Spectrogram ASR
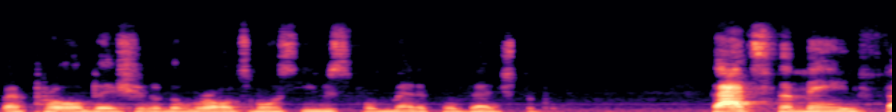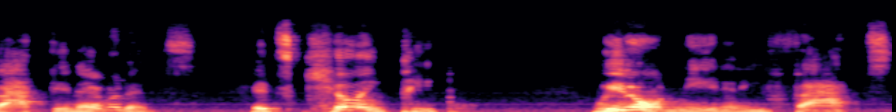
by prohibition of the world's most useful medical vegetable. That's the main fact in evidence. It's killing people. We don't need any facts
